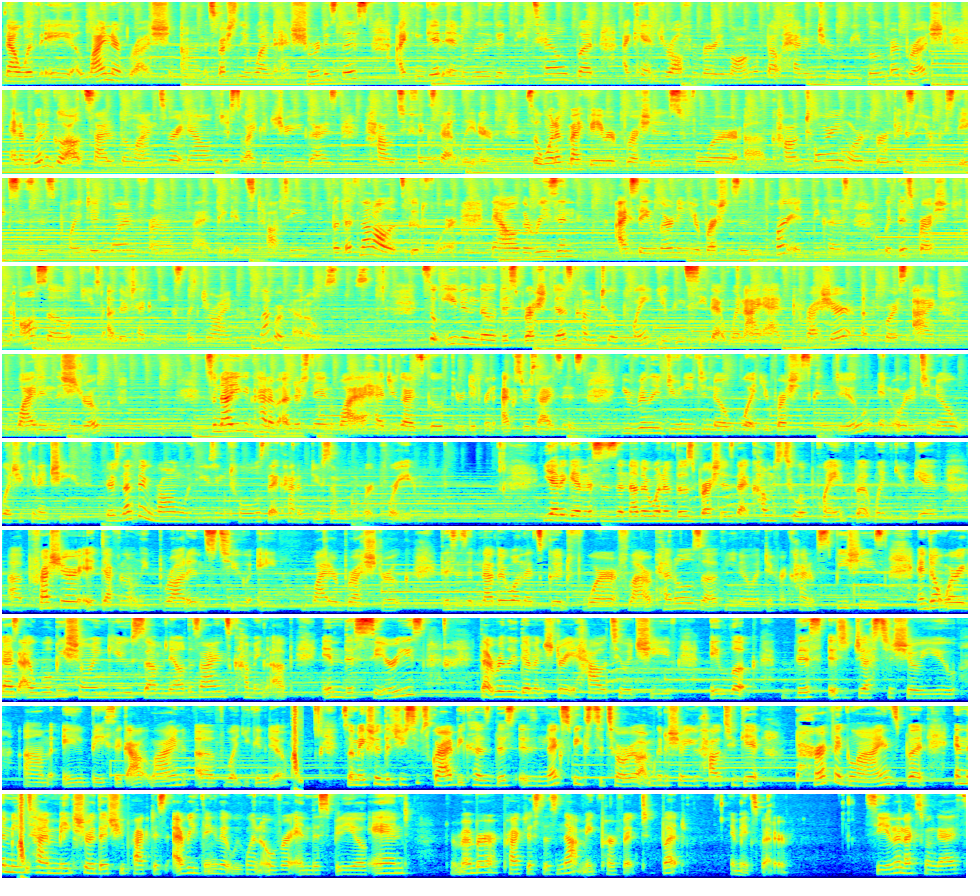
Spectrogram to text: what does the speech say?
Now with a liner brush, um, especially one as short as this, I can get in really good detail, but I can't draw for very long without having to reload my brush. And I'm going to go outside of the lines right now just so I can show you guys how to fix that later. So one of my favorite brushes for uh, contouring or for fixing your mistakes is this pointed one from, I think it's Tati, but that's not all it's good for. Now the reason I say learning your brushes is important because with this brush you can also use other techniques like drawing flower petals. So even though this brush does come to a point, you can see that when I add pressure, of course I widen the stroke. So now you can kind of understand why I had you guys go through different exercises. You really do need to know what your brushes can do in order to know what you can achieve. There's nothing wrong with using tools that kind of do some of the work for you. Yet again, this is another one of those brushes that comes to a point, but when you give uh, pressure, it definitely broadens to a wider brush stroke. This is another one that's good for flower petals of, you know, a different kind of species. And don't worry guys, I will be showing you some nail designs coming up in this series that really demonstrate how to achieve a look. This is just to show you um, a basic outline of what you can do. So make sure that you subscribe because this is next week's tutorial. I'm going to show you how to get perfect lines, but in the meantime, make sure that you practice everything that we went over in this video. And remember, practice does not make perfect, but it makes better. See you in the next one, guys.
